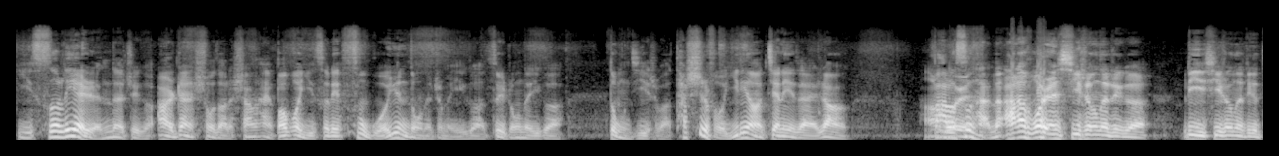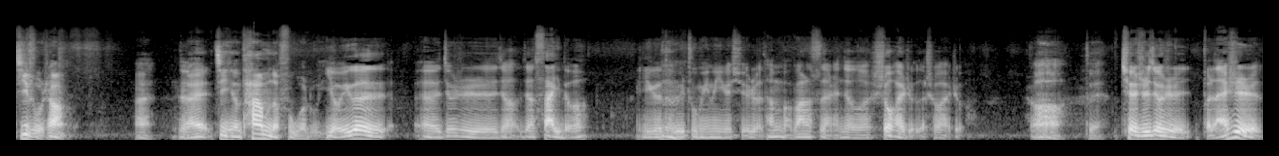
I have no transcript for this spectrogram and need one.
以色列人的这个二战受到的伤害，包括以色列复国运动的这么一个最终的一个动机，是吧？他是否一定要建立在让巴勒斯坦的阿拉伯人牺牲的这个利益牺牲的这个基础上，哎，来进行他们的复国主义？有一个呃，就是叫叫萨义德一个特别著名的一个学者，他们把巴勒斯坦人叫做受害者的受害者。啊，对，确实就是本来是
